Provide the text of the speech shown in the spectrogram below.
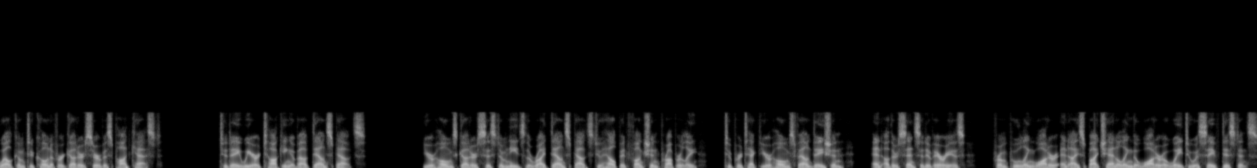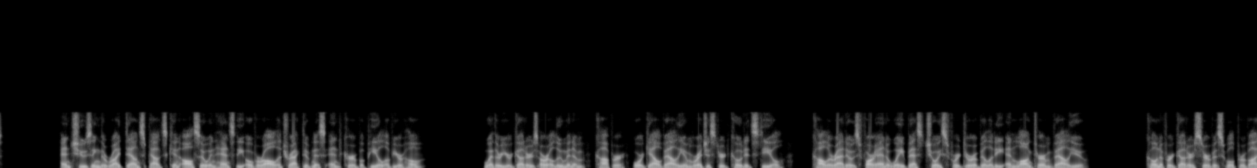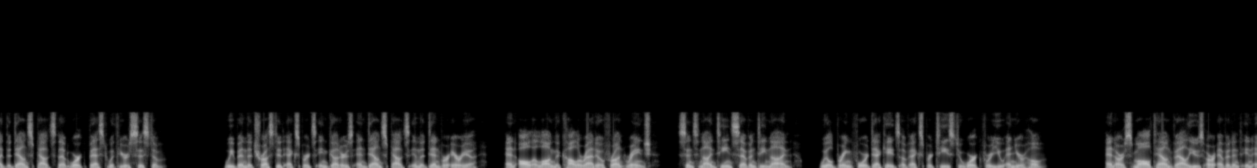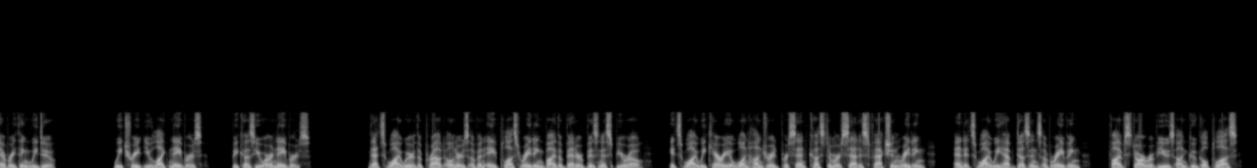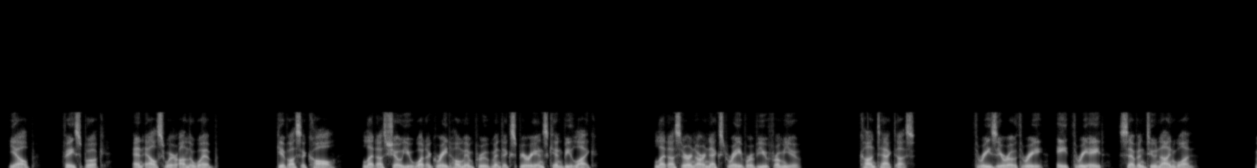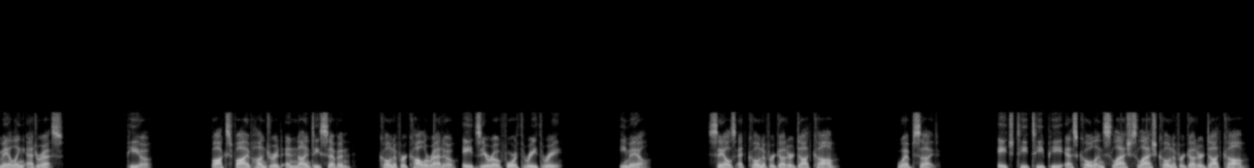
Welcome to Conifer Gutter Service Podcast. Today we are talking about downspouts. Your home's gutter system needs the right downspouts to help it function properly, to protect your home's foundation, and other sensitive areas, from pooling water and ice by channeling the water away to a safe distance. And choosing the right downspouts can also enhance the overall attractiveness and curb appeal of your home. Whether your gutters are aluminum, copper, or Galvalume registered coated steel, Colorado's far and away best choice for durability and long-term value. Conifer Gutter Service will provide the downspouts that work best with your system. We've been the trusted experts in gutters and downspouts in the Denver area, and all along the Colorado Front Range, since 1979, we'll bring four decades of expertise to work for you and your home and our small town values are evident in everything we do. We treat you like neighbors, because you are neighbors. That's why we're the proud owners of an A-plus rating by the Better Business Bureau, it's why we carry a 100% customer satisfaction rating, and it's why we have dozens of raving, 5-star reviews on Google+, Yelp, Facebook, and elsewhere on the web. Give us a call, let us show you what a great home improvement experience can be like. Let us earn our next rave review from you. Contact us. 303-838-7291. Mailing address. P.O. Box 597, Conifer, Colorado 80433. Email. Sales at conifergutter.com. Website https colon slash slash conifergutter.com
